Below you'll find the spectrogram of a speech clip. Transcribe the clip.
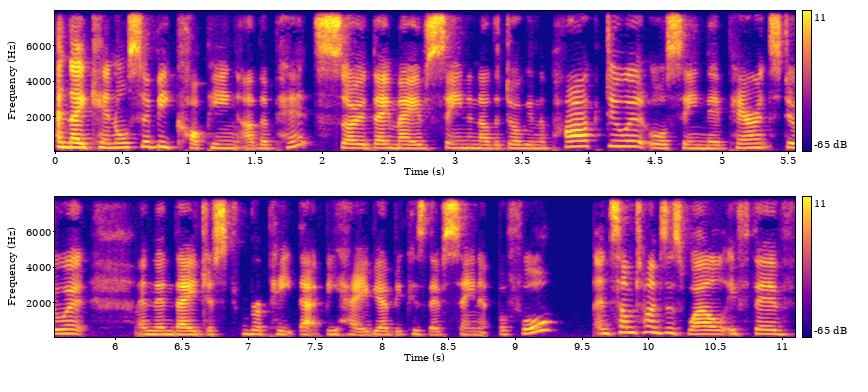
And they can also be copying other pets. So they may have seen another dog in the park do it or seen their parents do it, and then they just repeat that behavior because they've seen it before. And sometimes, as well, if they've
